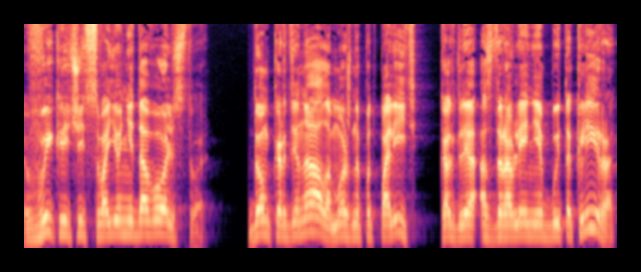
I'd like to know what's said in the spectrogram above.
выкричить свое недовольство. Дом кардинала можно подпалить как для оздоровления быта клира,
